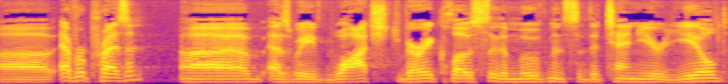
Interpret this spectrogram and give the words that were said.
uh, ever present uh, as we've watched very closely the movements of the 10 year yield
